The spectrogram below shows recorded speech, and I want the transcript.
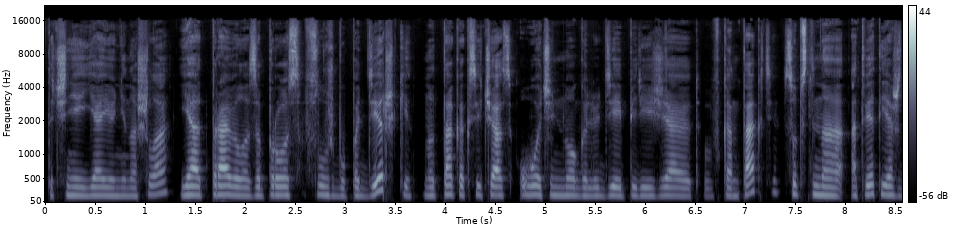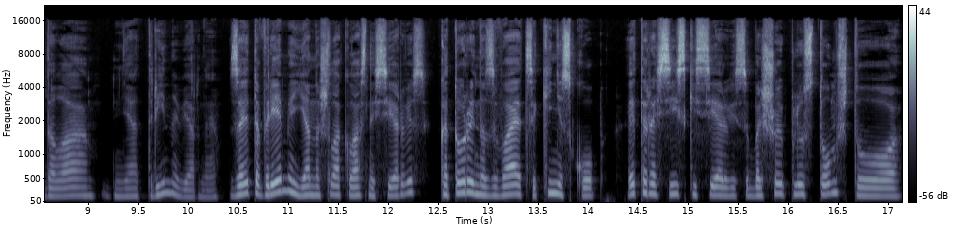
точнее, я ее не нашла. Я отправила запрос в службу поддержки, но так как сейчас очень много людей переезжают в ВКонтакте, собственно, ответ я ждала дня три, наверное. За это время я нашла классный сервис, который называется Кинескоп. Это российский сервис, и большой плюс в том, что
